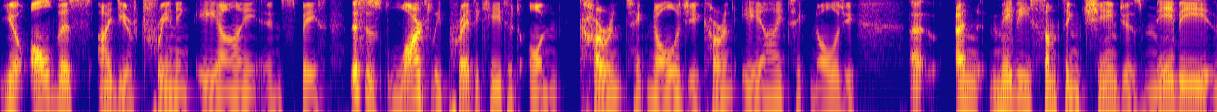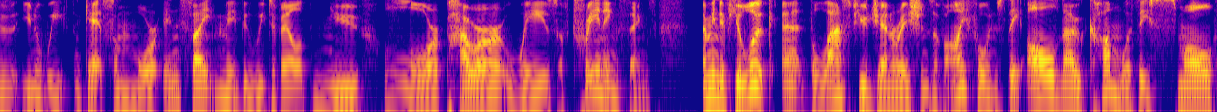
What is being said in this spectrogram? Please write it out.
you know, all this idea of training AI in space, this is largely predicated on current technology, current AI technology. Uh, and maybe something changes. Maybe you know we get some more insight. Maybe we develop new lower power ways of training things. I mean, if you look at the last few generations of iPhones, they all now come with a small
